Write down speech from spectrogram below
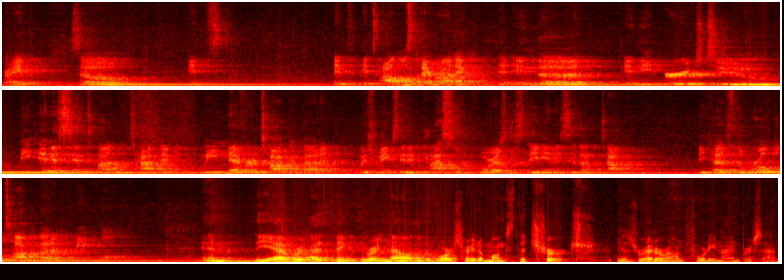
right? So it's, it's, it's almost ironic that in the, in the urge to be innocent on the topic, we never talk about it, which makes it impossible for us to stay innocent on the topic. Because the world will talk about it and we won't. And the average, I think right now, the divorce rate amongst the church is right around 49%.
